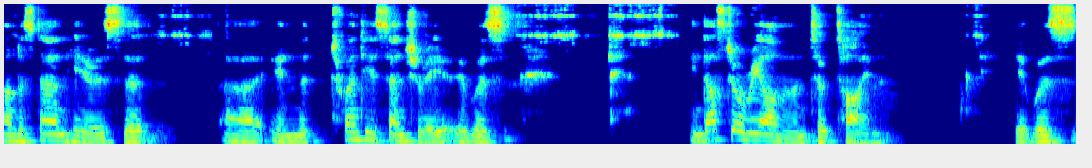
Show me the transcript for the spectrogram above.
understand here is that uh, in the 20th century, it was industrial rearmament took time. It was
